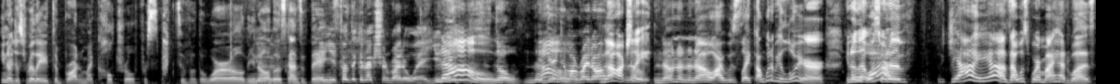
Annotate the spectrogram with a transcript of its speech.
you know just really to broaden my cultural perspective of the world, you know, all those kinds of things. And you felt the connection right away. You No, no, no. It didn't come right off. No, actually, no, no, no, no. I was like, I'm gonna be a lawyer. You know, Oh, that was sort of. Yeah, yeah, that was where my head was.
